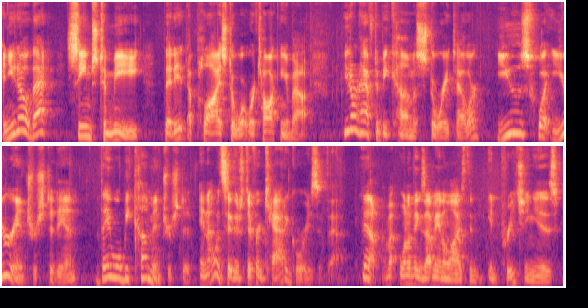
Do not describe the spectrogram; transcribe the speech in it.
And you know, that seems to me that it applies to what we're talking about. You don't have to become a storyteller. Use what you're interested in. They will become interested. And I would say there's different categories of that. Yeah. One of the things I've analyzed in, in preaching is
